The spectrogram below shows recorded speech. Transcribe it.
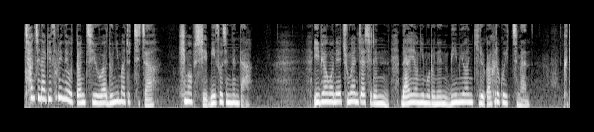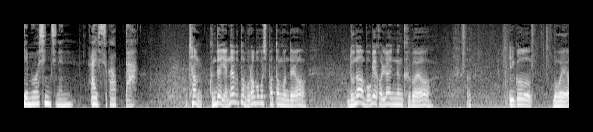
천진하게 소리내었던 지우와 눈이 마주치자 힘없이 미소 짓는다. 이 병원의 중환자실은 나의 영이 모르는 미묘한 기류가 흐르고 있지만 그게 무엇인지는 알 수가 없다. 참, 근데 옛날부터 물어보고 싶었던 건데요. 누나 목에 걸려 있는 그거요. 어, 이거 뭐예요?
